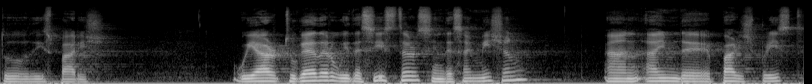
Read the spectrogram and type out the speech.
to this parish. We are together with the sisters in the same mission, and I'm the parish priest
